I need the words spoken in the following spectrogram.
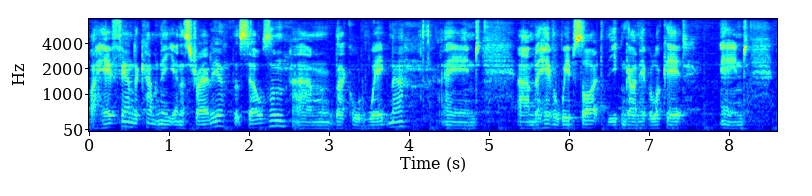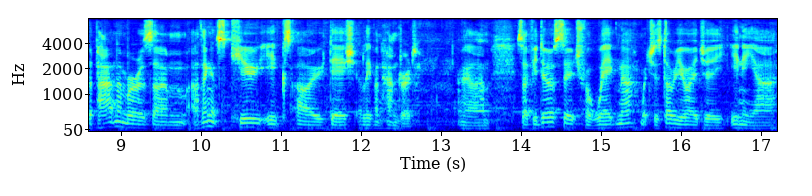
I have found a company in Australia that sells them. Um, they're called Wagner and um, they have a website that you can go and have a look at and the part number is I think it's QXO-1100 um, so if you do a search for Wagner, which is W-A-G-N-E-R,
